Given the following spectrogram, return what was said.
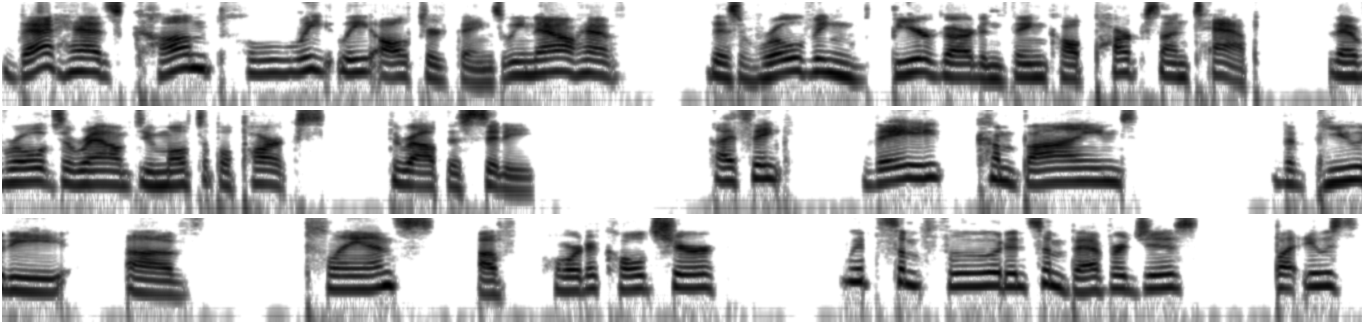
That has completely altered things. We now have this roving beer garden thing called Parks on Tap that roves around through multiple parks throughout the city. I think they combined the beauty of plants, of horticulture, with some food and some beverages, but it was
